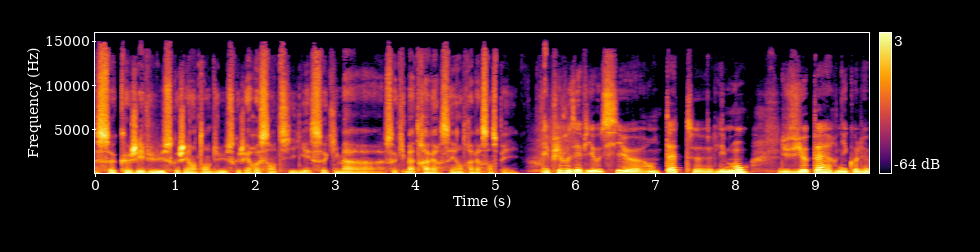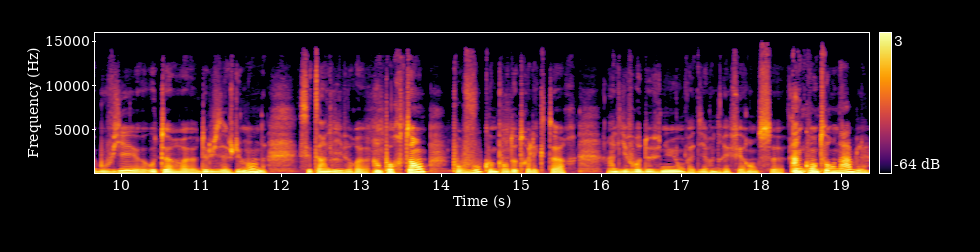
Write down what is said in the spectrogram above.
ce que j'ai vu, ce que j'ai entendu, ce que j'ai ressenti et ce qui m'a traversé en traversant ce pays. Et puis vous aviez aussi euh, en tête euh, les mots du vieux père Nicolas Bouvier, euh, auteur de L'usage du monde. C'est un livre important pour vous comme pour d'autres lecteurs, un livre devenu, on va dire, une référence incontournable,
